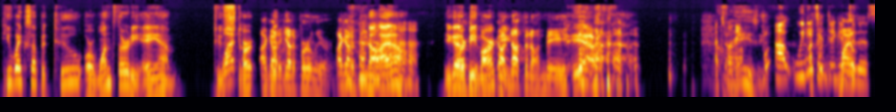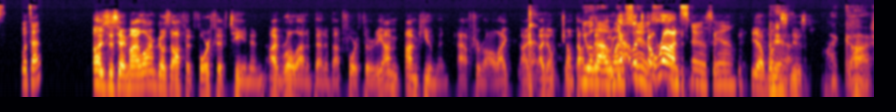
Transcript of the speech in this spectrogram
he wakes up at two or 1.30 a.m. to What? start. I got to get up earlier. I got to be No, I know. You got to Marky be Mark Marky. got nothing on me. Yeah. That's No. funny. Crazy. Uh, we I need to dig my- into this. What's that? I was just saying, my alarm goes off at 4:15, and I roll out of bed about 4:30. I'm I'm human after all. I I, I don't jump out You of bed. allow and go, one yeah, snooze. let's go run. One snooze, yeah. Yeah, one Yeah. snooze. My gosh.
